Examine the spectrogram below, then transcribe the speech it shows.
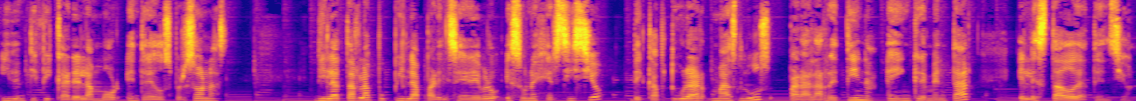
identificar el amor entre dos personas. Dilatar la pupila para el cerebro es un ejercicio de capturar más luz para la retina e incrementar el estado de atención.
